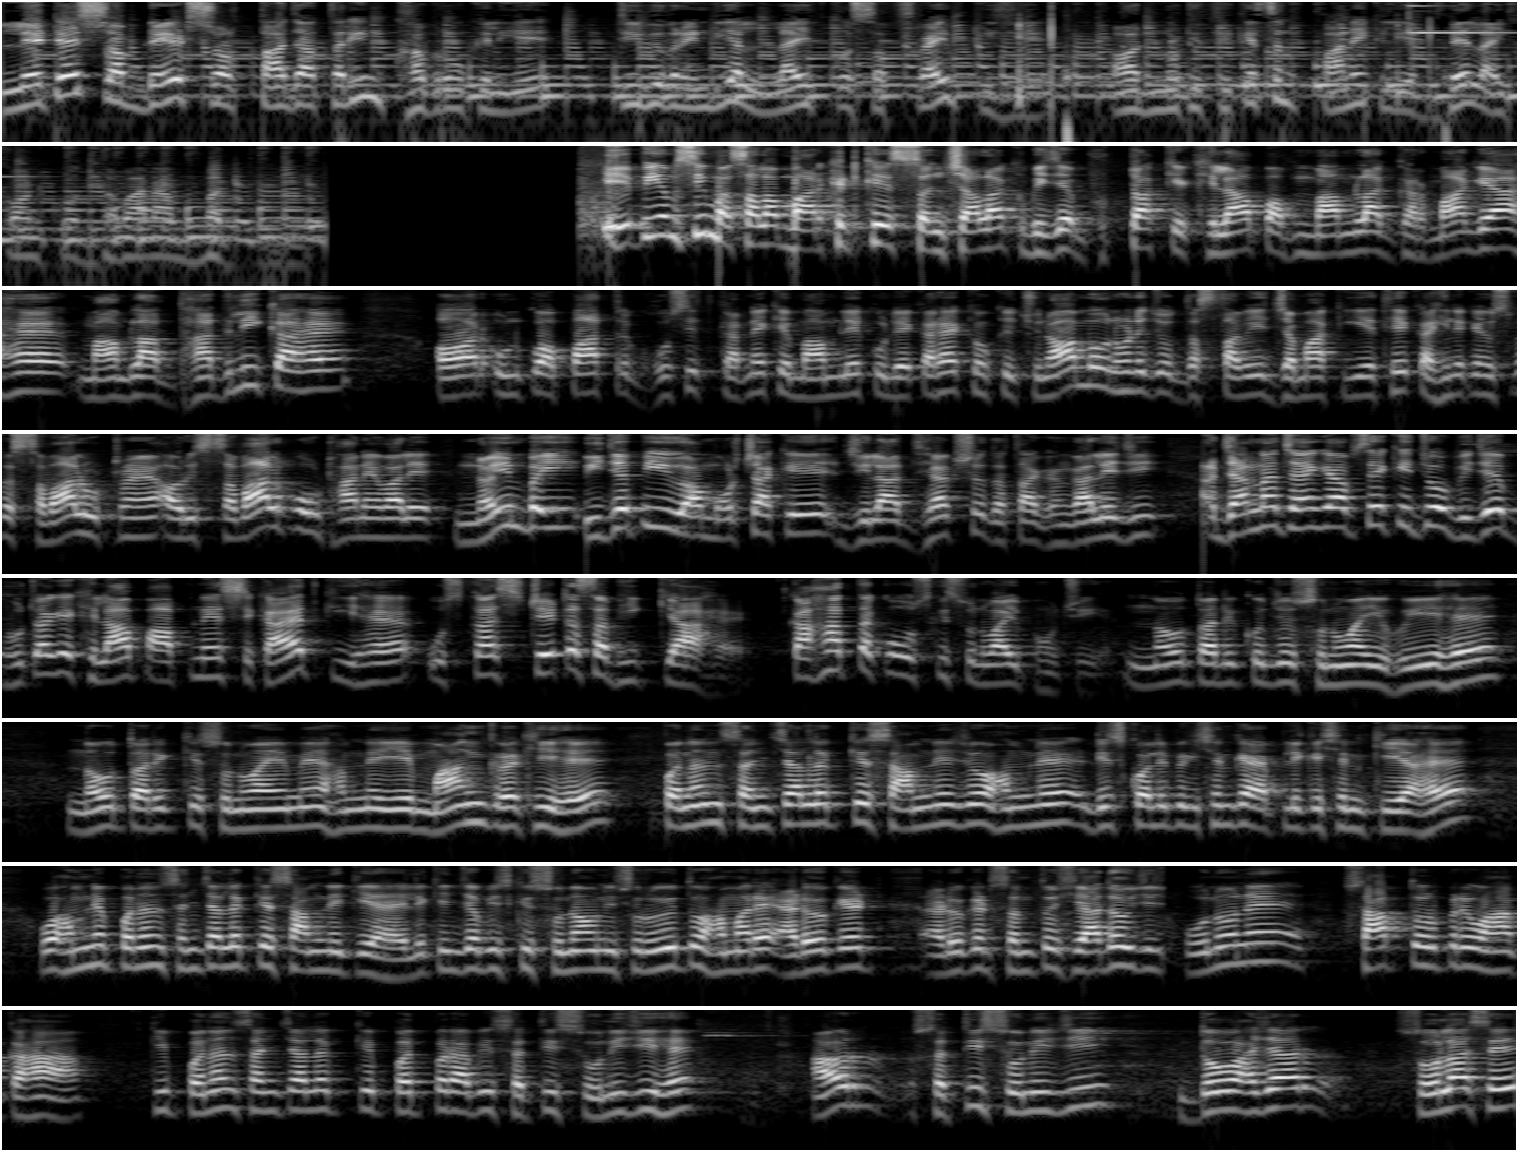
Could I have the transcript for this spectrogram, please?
Latest updates और ताज़ा तरीन खबरों के लिए टीवी वन इंडिया लाइव को सब्सक्राइब कीजिए और नोटिफिकेशन पाने के लिए बेल आइकॉन को दबाना मत एपीएमसी मसाला मार्केट के संचालक विजय भुट्टा के खिलाफ अब मामला गर्मा गया है। मामला धांधली का है। और उनको अपात्र घोषित करने के मामले को लेकर है, क्योंकि चुनाव में उन्होंने जो दस्तावेज़ जमा किए थे, कहीं ना कहीं उस पर सवाल उठ रहे हैं और इस सवाल को उठाने वाले नईम भाई बीजेपी युवा मोर्चा के जिलाध्यक्ष दत्ता गंगाले जी। जानना चाहेंगे आपसे कि जो विजय भूटा के खिलाफ आपने शिकायत की है, उसका स्टेटस अभी क्या है? कहाँ तक वो उसकी सुनवाई पहुँची है? नौ तारीख को जो सुनवाई हुई है, नौ तारीख की सुनवाई में हमने ये मांग रखी है, पनन संचालक के सामने जो हमने डिसक्वालिफिकेशन का एप्लीकेशन किया है वो हमने पनन संचालक के सामने किया है। लेकिन जब इसकी सुनावनी शुरू हुई तो हमारे एडवोकेट एडवोकेट संतोष यादव जी, उन्होंने साफ़ तौर पर वहाँ कहा कि पनन संचालक के पद पर अभी सतीश सोनी जी है और सतीश सोनी जी 2016 से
